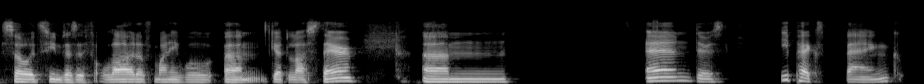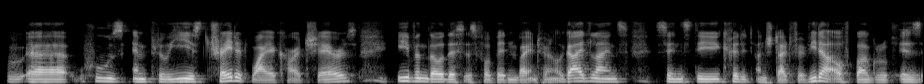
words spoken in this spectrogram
So it seems as if a lot of money will um, get lost there. Um, and there's IPEX Bank, uh, whose employees traded Wirecard shares, even though this is forbidden by internal guidelines, since the Kreditanstalt für Wiederaufbau Group is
